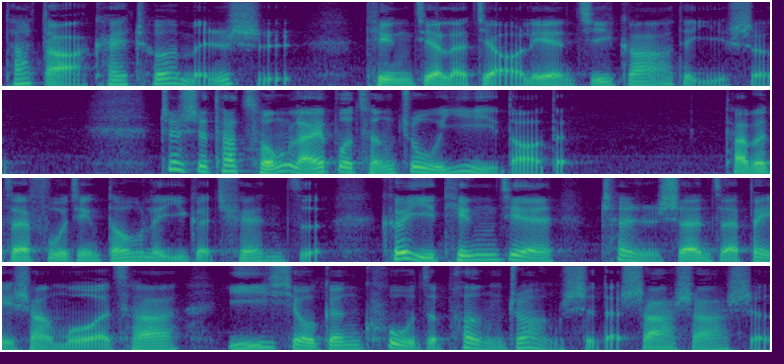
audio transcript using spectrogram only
他打开车门时，听见了铰链叽嘎的一声，这是他从来不曾注意到的。他们在附近兜了一个圈子，可以听见衬衫在背上摩擦、衣袖跟裤子碰撞时的沙沙声。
